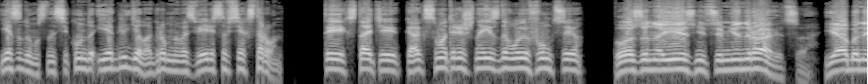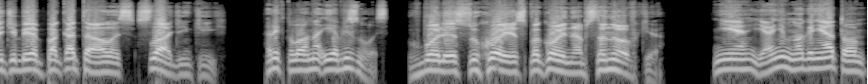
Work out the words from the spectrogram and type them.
Я задумался на секунду и оглядел огромного зверя со всех сторон. Ты, кстати, как смотришь на ездовую функцию? Поза наездницы мне нравится. Я бы на тебе покаталась, сладенький. Рыкнула она и облизнулась. В более сухой и спокойной обстановке. Не, я немного не о том.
